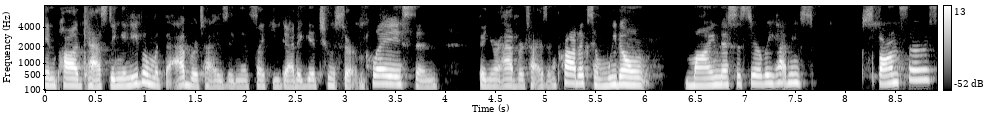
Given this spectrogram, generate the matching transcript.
in podcasting and even with the advertising it's like you got to get to a certain place and then you're advertising products and we don't mind necessarily having sponsors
